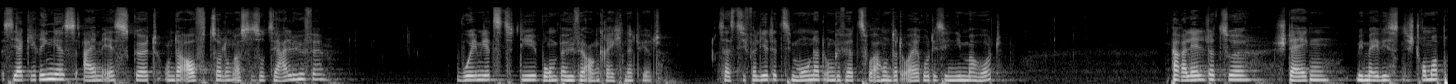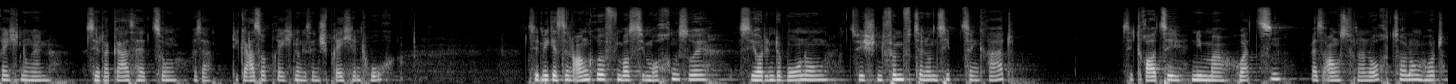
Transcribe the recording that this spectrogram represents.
sehr geringes AMS-Geld und eine Aufzahlung aus der Sozialhilfe, wo ihm jetzt die Wohnbeihilfe angerechnet wird. Das heißt, sie verliert jetzt im Monat ungefähr 200 Euro, die sie nicht mehr hat. Parallel dazu steigen, wie wir eh wissen, die Stromabrechnungen. Sie hat eine Gasheizung, also die Gasabrechnung ist entsprechend hoch. Sie hat mich gestern angerufen, was sie machen soll. Sie hat in der Wohnung zwischen 15 und 17 Grad. Sie traut sich nicht mehr horzen, weil sie Angst vor einer Nachzahlung hat.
